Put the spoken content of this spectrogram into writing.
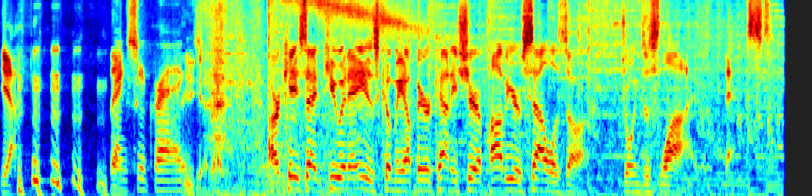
Yeah. Thank you, Greg. Our KSAT Q&A is coming up. Bexar County Sheriff Javier Salazar joins us live next.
